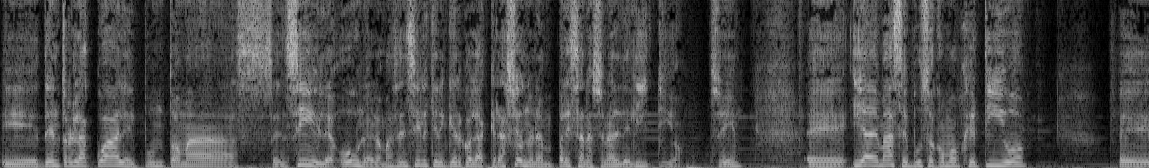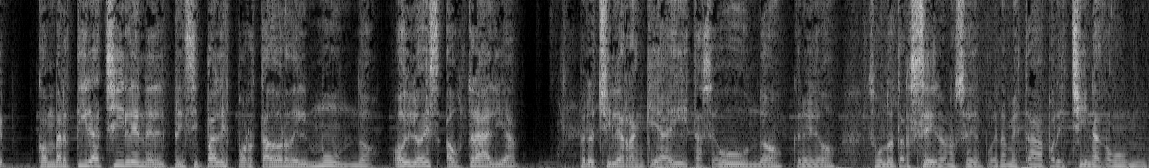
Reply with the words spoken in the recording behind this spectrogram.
eh, dentro de la cual el punto más sensible, o uno de los más sensibles, tiene que ver con la creación de una empresa nacional de litio. ¿sí? Eh, y además se puso como objetivo convertir a Chile en el principal exportador del mundo. Hoy lo es Australia, pero Chile ranquea ahí, está segundo, creo. Segundo o tercero, no sé, porque también está por ahí China como un,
